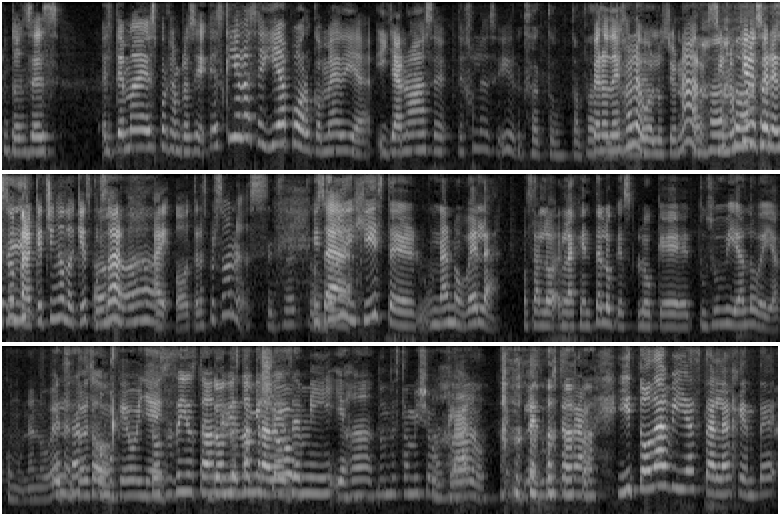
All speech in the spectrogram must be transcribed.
Entonces, el tema es, por ejemplo, si es que yo la seguía por comedia y ya no hace, déjala de seguir. Exacto, tan fácil. Pero déjala evolucionar. Ajá, Si no quieres hacer eso. ¿para qué chingados lo quieres forzar? Ajá. Hay otras personas. Exacto. Y O sea- tú lo dijiste, una novela. O sea, lo- la gente lo que, lo que tú subías lo veía como una novela. Entonces, como que, oye, Entonces ellos estaban ¿dónde viviendo a está mi través show? de mí y ajá. ¿Dónde está mi show? Ajá. Claro, les gusta el drama. Y todavía está la gente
